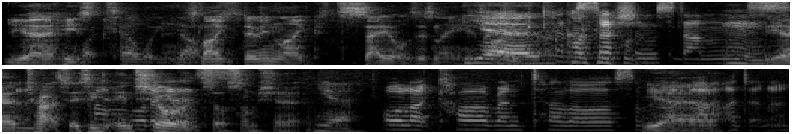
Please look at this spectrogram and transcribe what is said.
yeah he's quite tell what he he's does. like doing like sales isn't he He's Yeah. like, Kind people- Concession stands. yeah and- trans- is he can't remember what it insurance is. or some shit Yeah, Or like car rental or something Yeah. like that. I don't know.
